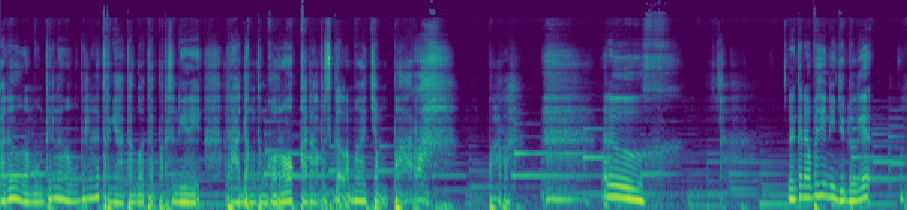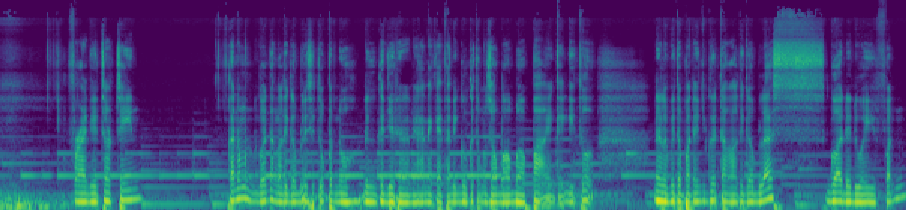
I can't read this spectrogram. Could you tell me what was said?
aduh nggak mungkin lah nggak mungkin lah. Ternyata gue tepar sendiri. Radang tenggorokan apa segala macam. Parah. Parah aduh. Dan kenapa sih ini judulnya? Friday 13 karena menurut gue tanggal 13 itu penuh dengan kejadian aneh-aneh kayak tadi gue ketemu sama bapak yang kayak gitu. Dan lebih tepatnya juga tanggal 13 gue ada dua event.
